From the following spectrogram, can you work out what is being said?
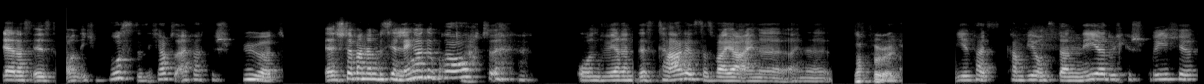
er das ist. Und ich wusste es, ich habe es einfach gespürt. Äh, Stefan hat ein bisschen länger gebraucht. Und während des Tages, das war ja eine, eine Jedenfalls kamen wir uns dann näher durch Gespräche.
